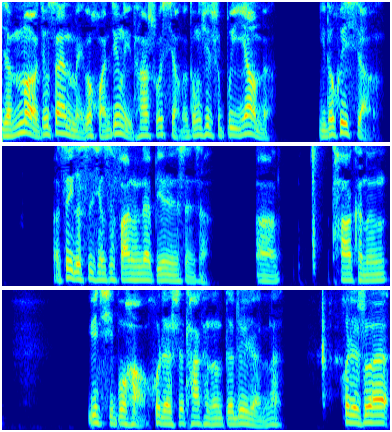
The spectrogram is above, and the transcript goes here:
人嘛，就在每个环境里，他所想的东西是不一样的，你都会想。啊，这个事情是发生在别人身上，啊，他可能运气不好，或者是他可能得罪人了，或者说，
